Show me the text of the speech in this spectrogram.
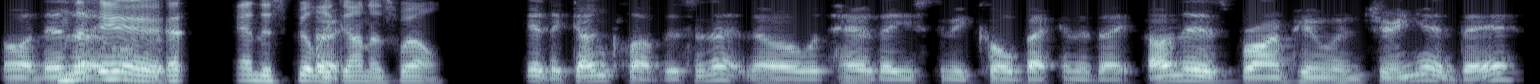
Oh, then And, the, yeah, and there's Billy Sorry. Gunn as well. yeah, the Gunn Club, isn't it? Or with how they used to be called back in the day. Oh, and there's Brian Pillman Jr. there,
